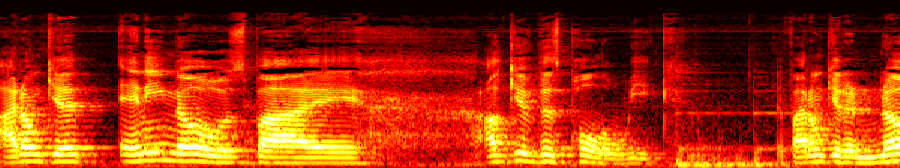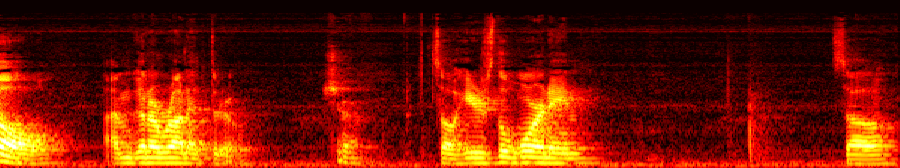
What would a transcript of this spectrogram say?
I don't get any no's by, I'll give this poll a week. If I don't get a no, I'm going to run it through. Sure. So here's the warning. So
